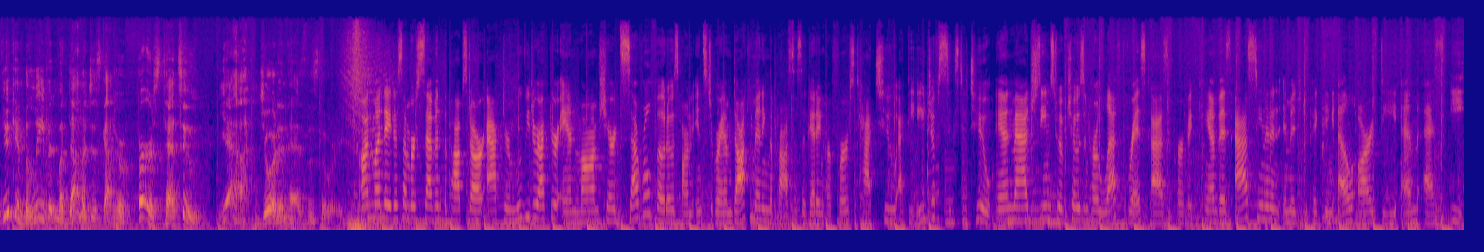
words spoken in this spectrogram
If you can believe it, Madonna just got her first tattoo. Yeah, Jordan has the story. On Monday, December 7th, the pop star, actor, movie director, and mom shared several photos on Instagram documenting the process of getting her first tattoo at the age of 62. And Madge seems to have chosen her left wrist as the perfect canvas, as seen in an image depicting LRDMSE.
